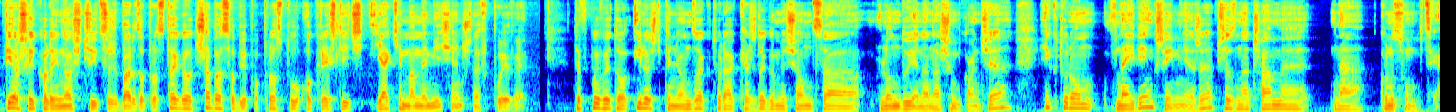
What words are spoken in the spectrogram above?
W pierwszej kolejności coś bardzo prostego, trzeba sobie po prostu określić, jakie mamy miesięczne wpływy. Te wpływy to ilość pieniądza, która każdego miesiąca ląduje na naszym koncie i którą w największej mierze przeznaczamy na konsumpcję.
